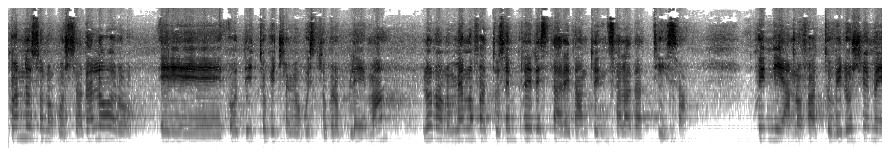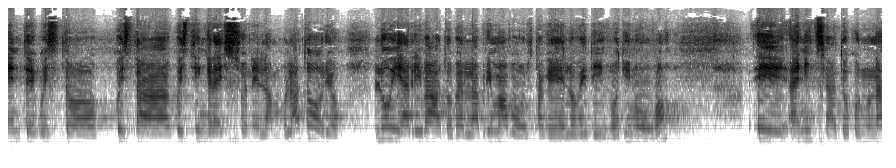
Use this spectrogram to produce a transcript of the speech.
Quando sono corsa da loro e ho detto che avevo questo problema, loro non mi hanno fatto sempre restare tanto in sala d'attesa. Quindi hanno fatto velocemente questo ingresso nell'ambulatorio. Lui è arrivato per la prima volta che lo vedevo di nuovo e ha iniziato con una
